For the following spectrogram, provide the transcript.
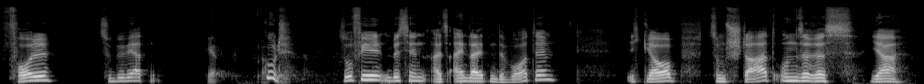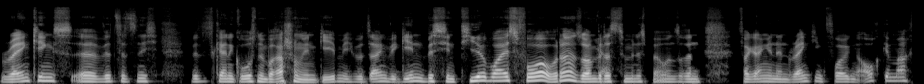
voll zu bewerten. Ja. Gut. So viel ein bisschen als einleitende Worte. Ich glaube, zum Start unseres ja, Rankings äh, wird es jetzt nicht, wird es keine großen Überraschungen geben. Ich würde sagen, wir gehen ein bisschen tierwise vor, oder? So haben ja. wir das zumindest bei unseren vergangenen Ranking-Folgen auch gemacht.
